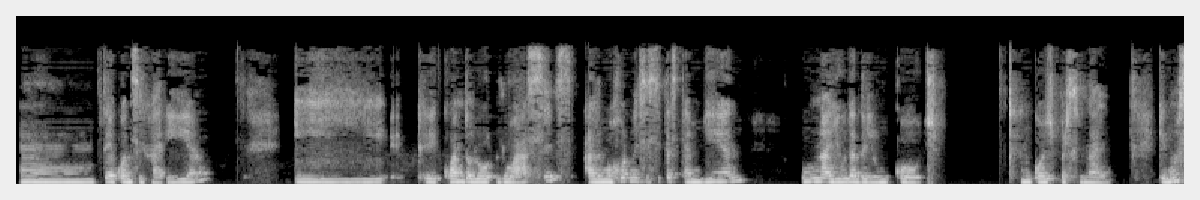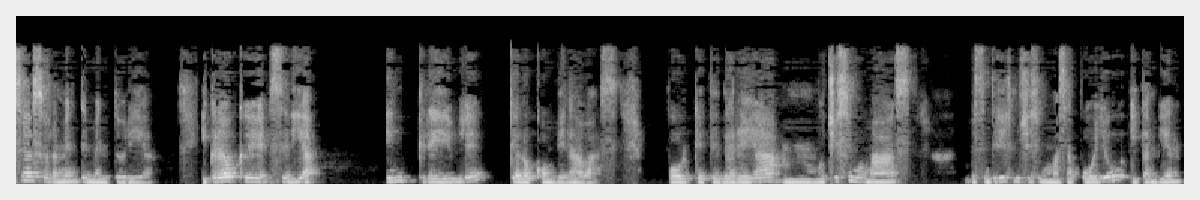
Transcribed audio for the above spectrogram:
mm, te aconsejaría y que cuando lo, lo, haces, a lo mejor necesitas también una ayuda de un coach, un coach personal, que no sea solamente mentoría. Y creo que sería increíble que lo combinabas, porque te daría muchísimo más, sentirías muchísimo más apoyo y también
